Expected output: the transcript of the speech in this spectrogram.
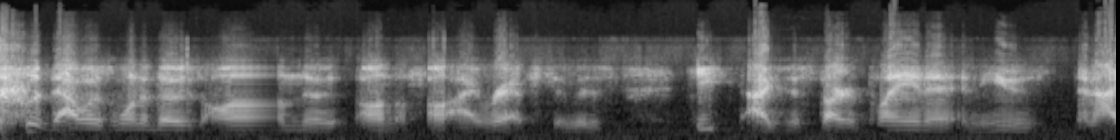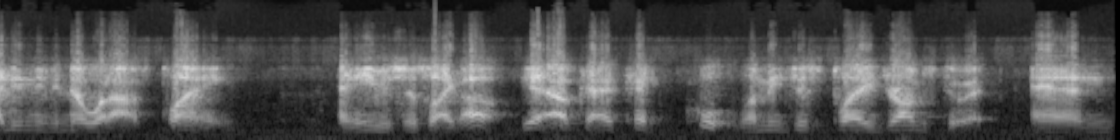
that was one of those on the on the fly riffs. It was he. I just started playing it, and he was, and I didn't even know what I was playing, and he was just like, "Oh, yeah, okay, okay, cool. Let me just play drums to it." And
